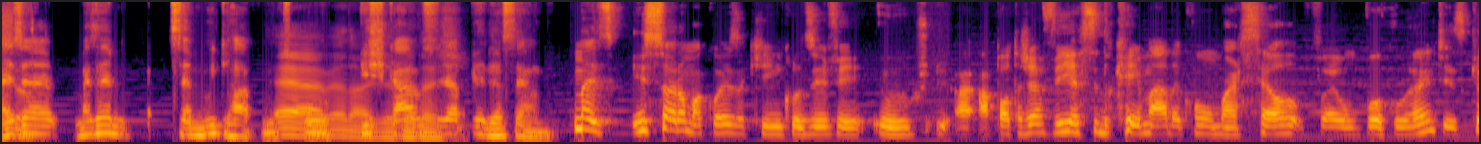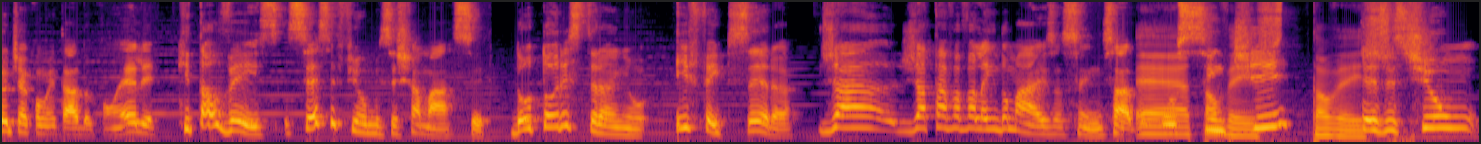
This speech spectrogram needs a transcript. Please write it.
Mas é, mas é, isso é muito rápido. É, tipo, verdade, piscar, é você já perdeu essa. Mas isso era uma coisa que, inclusive, eu- a, a pauta já havia sido queimada com o Marcel foi um pouco antes, que eu tinha comentado com ele, que talvez, se esse filme se chamasse Doutor Estranho e Feiticeira, já, já tava valendo mais, assim, sabe? É, eu senti talvez. Talvez. que existiu um-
